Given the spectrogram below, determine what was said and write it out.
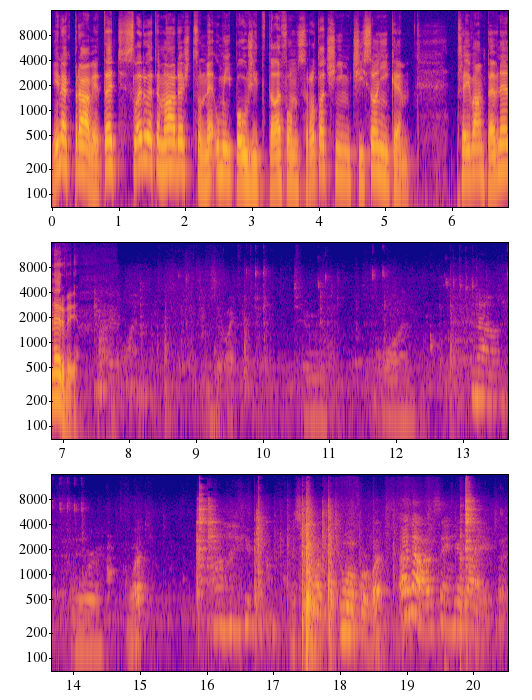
Jinak právě teď sledujete mládež, co neumí použít telefon s rotačním číselníkem. Přeji vám pevné nervy. I want two and four. What? oh no, I was saying you're right, but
